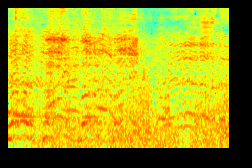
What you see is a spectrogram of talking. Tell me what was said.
Level five, level five.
